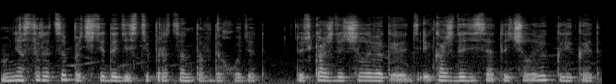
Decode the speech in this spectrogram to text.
У меня СРЦ почти до 10% доходит. То есть каждый человек, э, каждый десятый человек кликает.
